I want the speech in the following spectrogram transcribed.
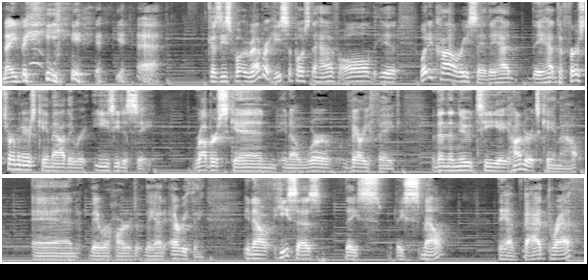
maybe, yeah, Because he's remember he's supposed to have all the. Uh, what did Kyle Reese say? They had they had the first Terminators came out. They were easy to see, rubber skin. You know, were very fake. And then the new T eight hundreds came out, and they were harder. To, they had everything. You know, he says they they smell, they have bad breath,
